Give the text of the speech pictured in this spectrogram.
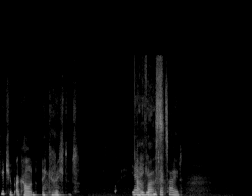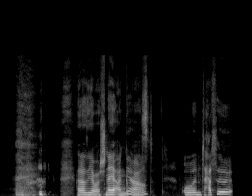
YouTube-Account eingerichtet. Ja, Ach, er geht mit was. der Zeit. Hat er sich aber schnell angepasst. Und hatte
